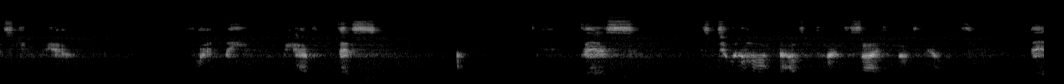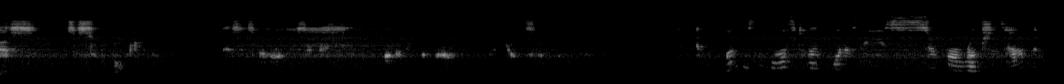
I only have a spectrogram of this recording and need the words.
this cube here. Finally, we have this. This is two and a half thousand times the size of Mount Everest. This is a supervolcano. This is currently sitting underneath the ground at Yellowstone. When was the last time one of these super eruptions happened?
